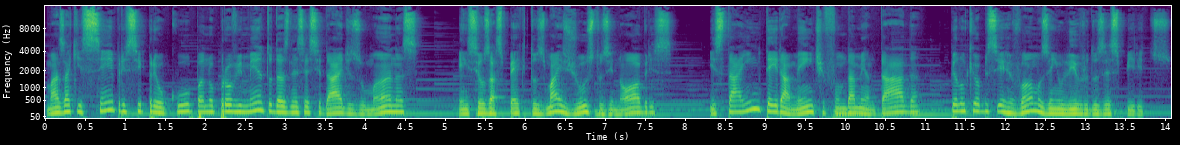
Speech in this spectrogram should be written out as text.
mas a que sempre se preocupa no provimento das necessidades humanas em seus aspectos mais justos e nobres, está inteiramente fundamentada pelo que observamos em O Livro dos Espíritos.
